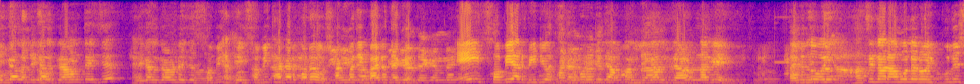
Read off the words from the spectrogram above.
লিগাল লিগাল গ্রাউন্ড যে লিগাল গ্রাউন্ড যে ছবি এই ছবি থাকার পরেও সাংবাদিক বাইরে দেখেন। এই ছবি আর ভিডিও থাকার পরে যদি আপনার লিগাল গ্রাউন্ড লাগে তাহলে তো ওই হাসিনার আমলের ওই পুলিশ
